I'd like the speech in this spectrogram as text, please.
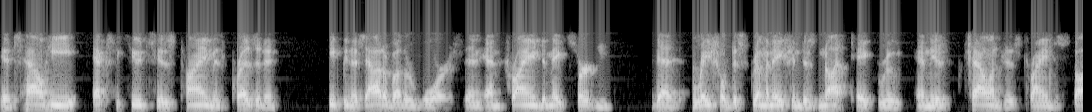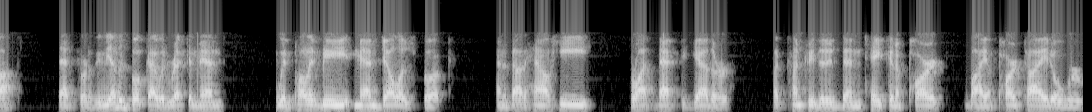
it's how he executes his time as president, keeping us out of other wars and, and trying to make certain that racial discrimination does not take root and his challenges trying to stop that sort of thing. The other book I would recommend would probably be Mandela's book and about how he brought back together a country that had been taken apart by apartheid over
